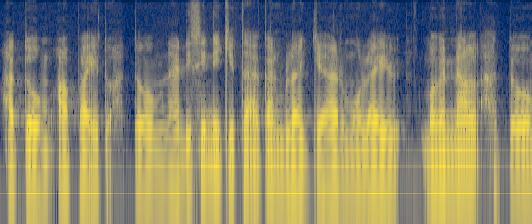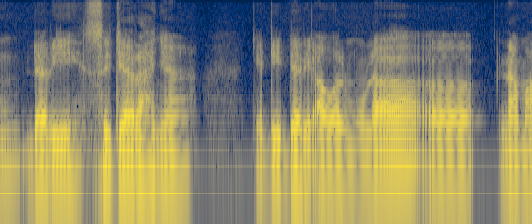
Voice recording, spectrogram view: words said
atom, apa itu atom. Nah, di sini kita akan belajar mulai mengenal atom dari sejarahnya. Jadi dari awal mula eh, nama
